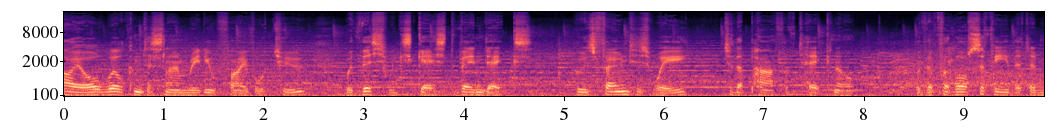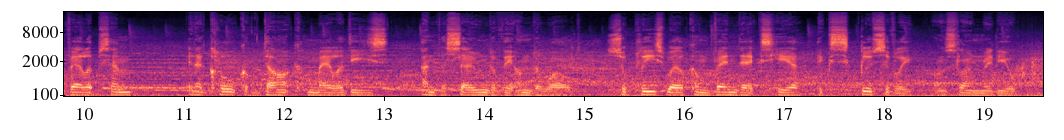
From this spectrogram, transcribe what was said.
Hi all, welcome to Slam Radio 502 with this week's guest Vendex, who has found his way to the path of techno with a philosophy that envelops him in a cloak of dark melodies and the sound of the underworld. So please welcome Vendex here exclusively on Slam Radio.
